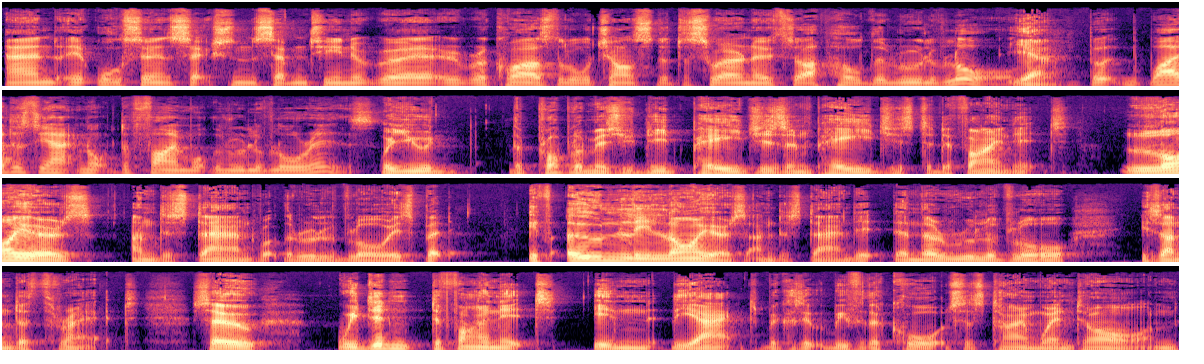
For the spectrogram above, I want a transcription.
And it also in Section 17, it, re- it requires the Lord Chancellor to swear an oath to uphold the rule of law. Yeah. But why does the Act not define what the rule of law is? Well, you the problem is you need pages and pages to define it. Lawyers understand what the rule of law is, but if only lawyers understand it, then the rule of law is under threat. So we didn't define it in the Act because it would be for the courts as time went on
